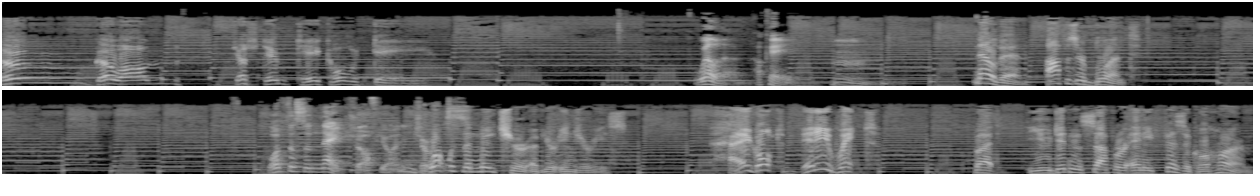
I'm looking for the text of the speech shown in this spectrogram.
Oh, go on. Just don't take all day. Well then. Okay. Hmm. Now then, Officer Blunt, What was the nature of your injuries? what was the nature of your injuries? I got very wet. But you didn't suffer any physical harm.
